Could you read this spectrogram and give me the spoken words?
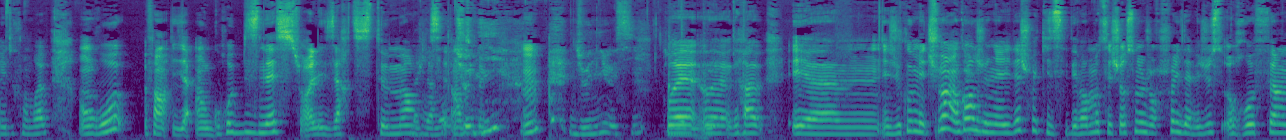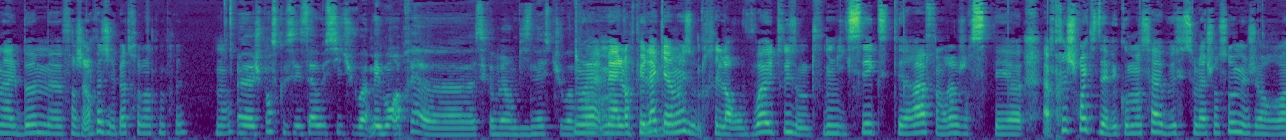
Et tout. Enfin, bref. En gros, enfin, il y a un gros business sur les artistes morts. Bah, genre, Johnny. Hmm Johnny aussi. Ouais, Johnny ouais, grave. Et, euh, et du coup, mais tu vois, encore Johnny Hallyday, je crois que c'était vraiment ces chansons, genre, je crois qu'ils avaient juste refait un album. euh, Enfin, en fait, j'ai pas trop bien compris. Euh, je pense que c'est ça aussi, tu vois. Mais bon, après, euh, c'est quand même un business, tu vois. Ouais, mais alors que là, euh, carrément, ils ont pris leur voix et tout, ils ont tout mixé, etc. Enfin, bref, genre, c'était. euh, Après, je crois qu'ils avaient commencé à bosser sur la chanson, mais genre,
